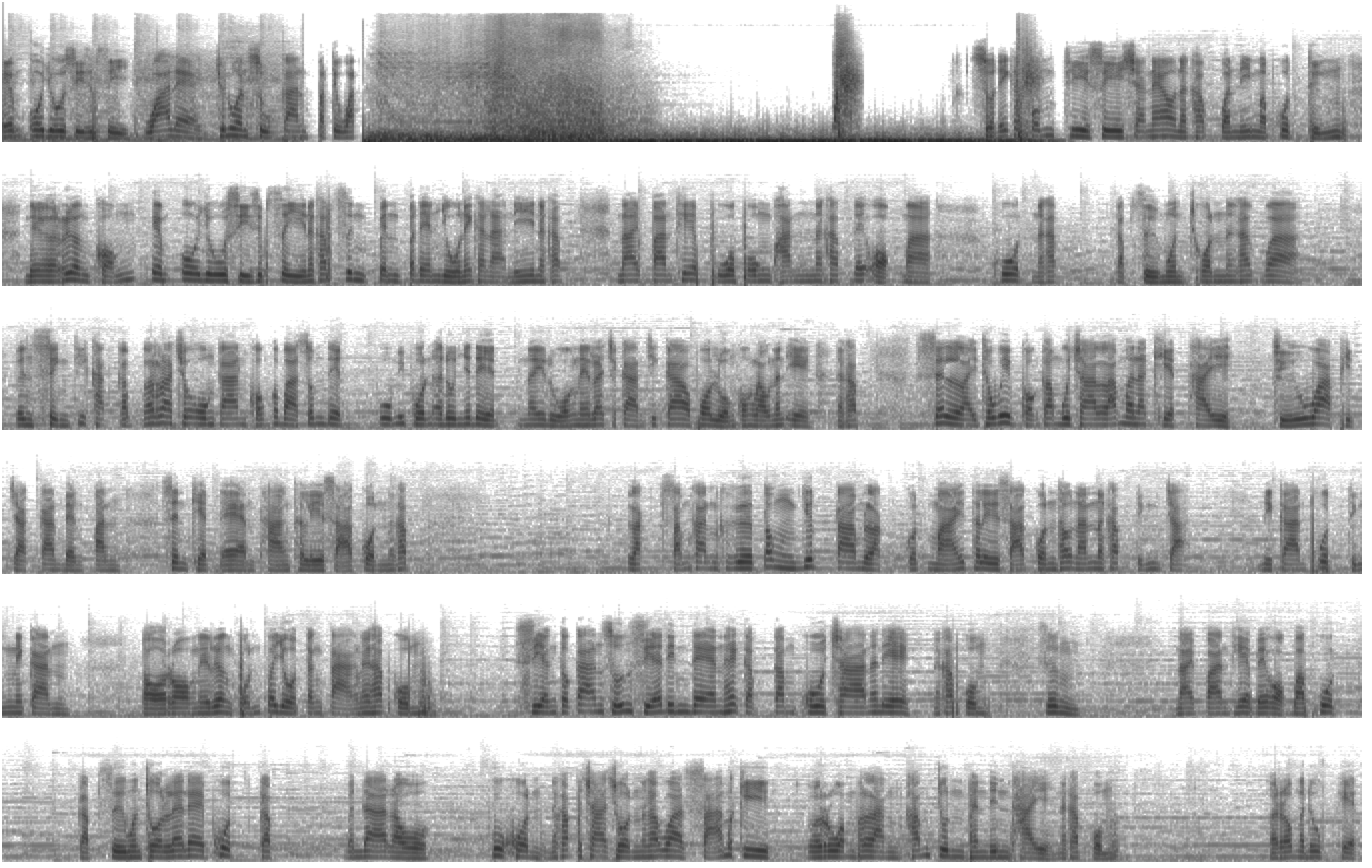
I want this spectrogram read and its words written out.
MOU 44 ว้าแดง ชนวนสู่การปฏิวัติ สวัสดีครับผม TC Channel นะครับ วันนี้มาพูดถึงในเรื่องของ MOU 44 นะครับ ซึ่งเป็นประเด็นอยู่ในขณะนี้นะครับ นายปานเทพพัวพงพันธ์นะครับ ได้ออกมาพูดนะครับ กับสื่อมวลชนนะครับว่า เป็นสิ่งที่ขัดกับพระราชโองการของพระบาทสมเด็จ ภูมิพลอดุลยเดชในหลวงในรัชกาลที่ 9 พ่อหลวงของเรานั่นเองนะครับ เส้นไหลทวีปของกัมพูชาล้ำอาณาเขตไทย ถือว่าผิดจากการแบ่งปัน เส้นเขตแดนทางทะเลสากลนะครับ หลักสำคัญคือต้องยึดตามหลักกฎหมายทะเลสากลเท่านั้นนะครับ ถึงจะมีการพูดถึงในการ ต่อรองในเรื่องผลประโยชน์ต่างๆนะครับผมเสี่ยงต่อการสูญเสียดินแดนให้กับกัมพูชานั่นเองนะครับผมซึ่งนายปานเทพได้ออกมาพูดกับสื่อมวลชนและได้พูดกับบรรดาเราผู้คนนะครับประชาชนนะครับว่าสามัคคีรวมพลังค้ำจุนแผ่นดินไทยนะครับผม เรามาดูเพจ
